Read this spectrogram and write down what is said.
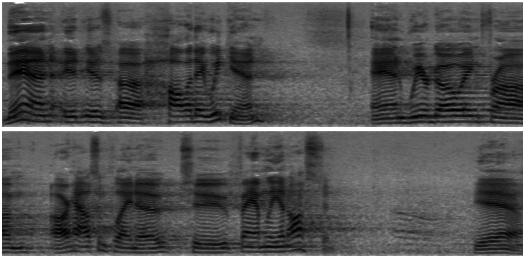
Then it is a holiday weekend, and we're going from our house in Plano to family in Austin. Yeah.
